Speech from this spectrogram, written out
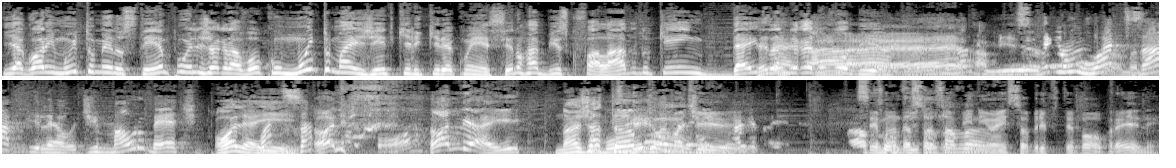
E agora, em muito menos tempo, ele já gravou com muito mais gente que ele queria conhecer no Rabisco Falado do que em 10 anos de. Radiofobia. É, Rabisco. Tem um WhatsApp, Léo, de Mauro Betti. Olha aí, WhatsApp. Olha, olha aí. nós já estamos. Nossa, Você manda suas tava- opiniões sobre futebol pra ele?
